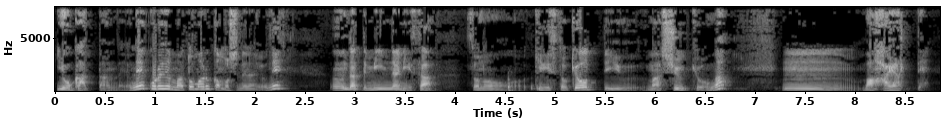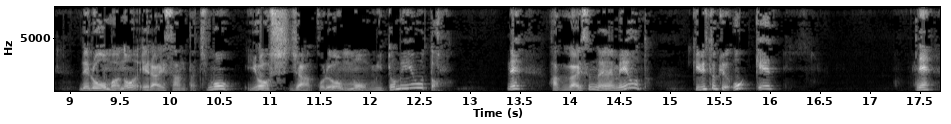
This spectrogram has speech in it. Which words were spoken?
よかったんだよね。これでまとまるかもしれないよね。うん、だってみんなにさ、その、キリスト教っていう、まあ宗教が、うーん、まあ流行って。で、ローマの偉いさんたちも、よし、じゃあこれをもう認めようと。ね、迫害するのやめようと。キリスト教 OK。ね、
